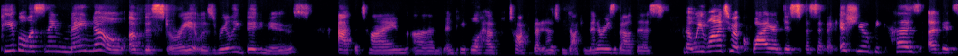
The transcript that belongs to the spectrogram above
people listening may know of this story. It was really big news at the time, um, and people have talked about it. There's been documentaries about this. But we wanted to acquire this specific issue because of its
